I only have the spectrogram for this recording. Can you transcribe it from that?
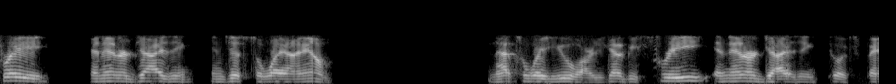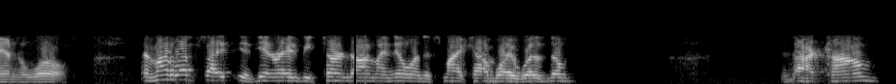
free and energizing in just the way I am. And that's the way you are. You got to be free and energizing to expand the world. And my website is getting ready to be turned on. My new one, it's mycowboywisdom.com.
